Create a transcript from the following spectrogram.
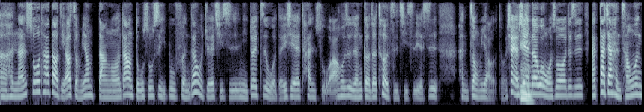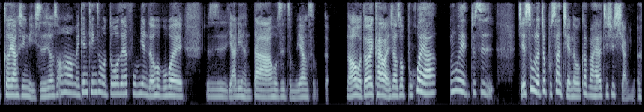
呃，很难说他到底要怎么样当哦。当然读书是一部分，但我觉得其实你对自我的一些探索啊，或是人格的特质，其实也是很重要的。像有些人都会问我说，就是啊、嗯，大家很常问各样心理师，就说啊，每天听这么多这些负面的，会不会就是压力很大啊，或是怎么样什么的？然后我都会开玩笑说不会啊，因为就是结束了就不算钱了，我干嘛还要继续想呢？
